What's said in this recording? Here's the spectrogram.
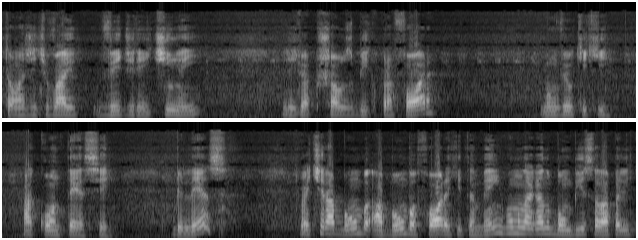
Então a gente vai ver direitinho aí. A gente vai puxar os bicos para fora. Vamos ver o que que acontece aí. Beleza? Vai tirar a bomba, a bomba fora aqui também. Vamos largar no bombista lá para ele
